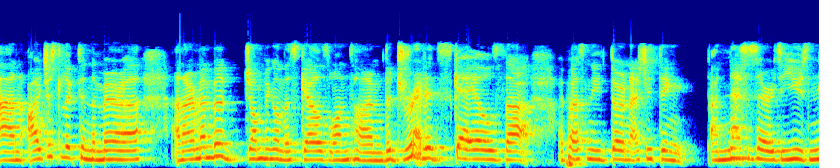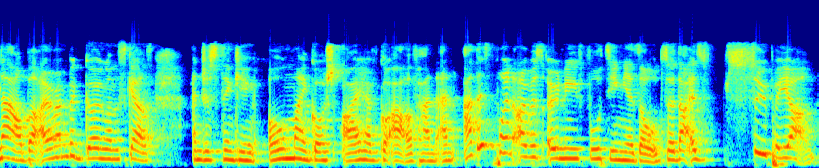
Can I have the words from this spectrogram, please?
and I just looked in the mirror and I remember jumping on the scales one time, the dreaded scales that I personally don't actually think are necessary to use now, but I remember going on the scales and just thinking, "Oh my gosh, I have got out of hand." And at this point I was only 14 years old, so that is super young.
